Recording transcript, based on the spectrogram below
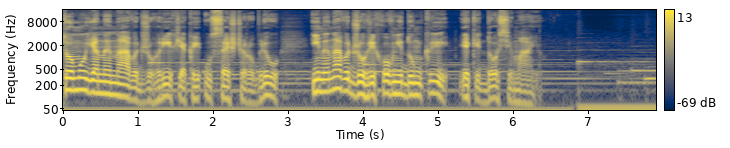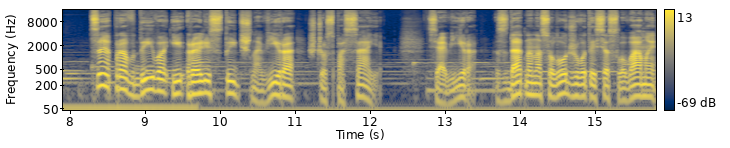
Тому я ненавиджу гріх, який усе ще роблю, і ненавиджу гріховні думки, які досі маю. Це правдива і реалістична віра, що спасає. Ця віра здатна насолоджуватися словами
